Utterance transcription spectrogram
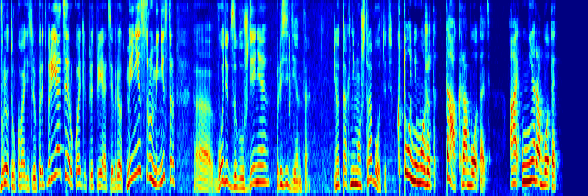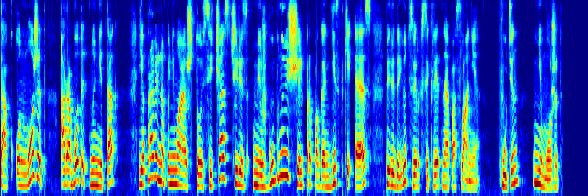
врет руководителю предприятия, руководитель предприятия врет министру, министр э, вводит в заблуждение президента. И вот так не может работать. Кто не может так работать? А не работать так он может, а работать, но не так? Я правильно понимаю, что сейчас через межгубную щель пропагандистки С передают сверхсекретное послание. Путин не может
